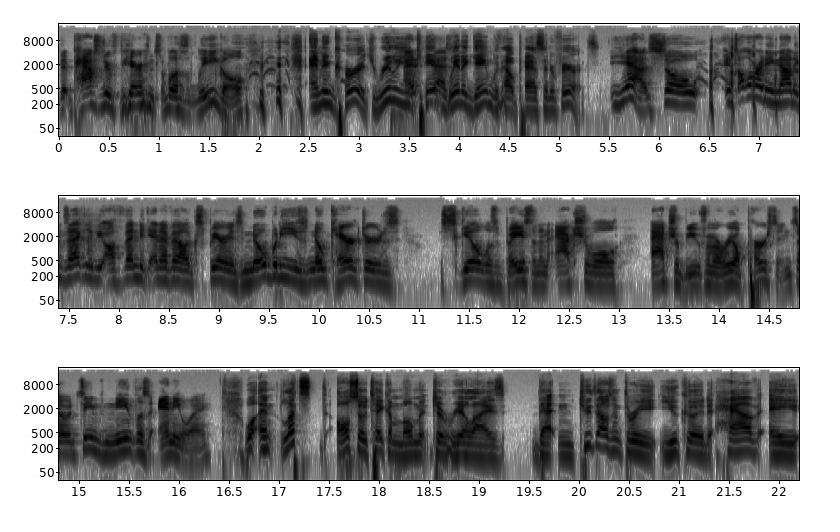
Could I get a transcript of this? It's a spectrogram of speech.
That pass interference was legal. and encouraged. Really, you And- can't yes. win a game without pass interference. Yeah, so it's already not exactly the authentic NFL experience. Nobody's, no character's skill was based on an actual attribute from a real person. So it seems needless anyway. Well, and let's also take a moment to realize that in 2003, you could have a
